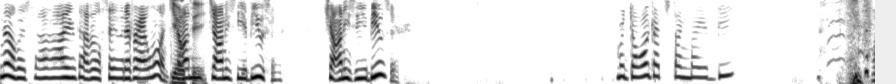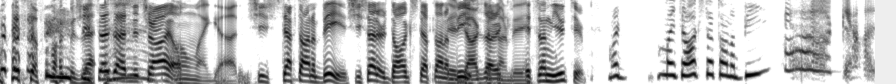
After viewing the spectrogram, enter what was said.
No, but uh, I, I will say whatever I want. Guilty. Johnny, Johnny's the abuser. Johnny's the abuser. My dog got stung by a bee. what the fuck was She that? She said that in the trial. oh my god. She stepped on a bee. She said her dog stepped on a bee. dog stepped said- on a bee. It's on YouTube. My my dog stepped on a bee. Oh God!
